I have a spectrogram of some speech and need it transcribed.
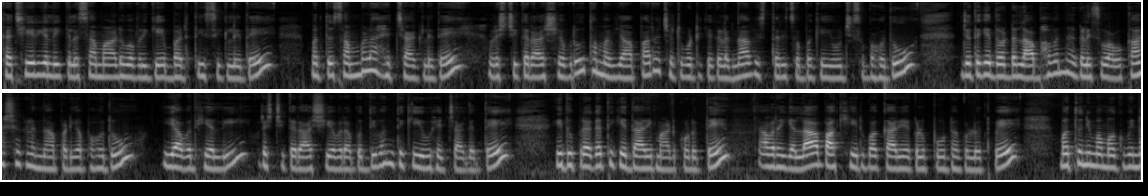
ಕಚೇರಿಯಲ್ಲಿ ಕೆಲಸ ಮಾಡುವವರಿಗೆ ಬಡ್ತಿ ಸಿಗಲಿದೆ ಮತ್ತು ಸಂಬಳ ಹೆಚ್ಚಾಗಲಿದೆ. ವೃಶ್ಚಿಕ ರಾಶಿಯವರು ತಮ್ಮ ವ್ಯಾಪಾರ ಚಟುವಟಿಕೆಗಳನ್ನು ವಿಸ್ತರಿಸುವ ಬಗ್ಗೆ ಯೋಜಿಸಬಹುದು ಜೊತೆಗೆ ದೊಡ್ಡ ಲಾಭವನ್ನು ಗಳಿಸುವ ಅವಕಾಶಗಳನ್ನು ಪಡೆಯಬಹುದು. ಈ ಅವಧಿಯಲ್ಲಿ ವೃಶ್ಚಿಕ ರಾಶಿಯವರ ಬುದ್ಧಿವಂತಿಕೆಯು ಹೆಚ್ಚಾಗುತ್ತೆ. ಇದು ಪ್ರಗತಿಗೆ ದಾರಿ ಮಾಡಿಕೊಡುತ್ತೆ. ಅವರ ಎಲ್ಲ ಬಾಕಿ ಇರುವ ಕಾರ್ಯಗಳು ಪೂರ್ಣಗೊಳ್ಳುತ್ತವೆ ಮತ್ತು ನಿಮ್ಮ ಮಗುವಿನ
